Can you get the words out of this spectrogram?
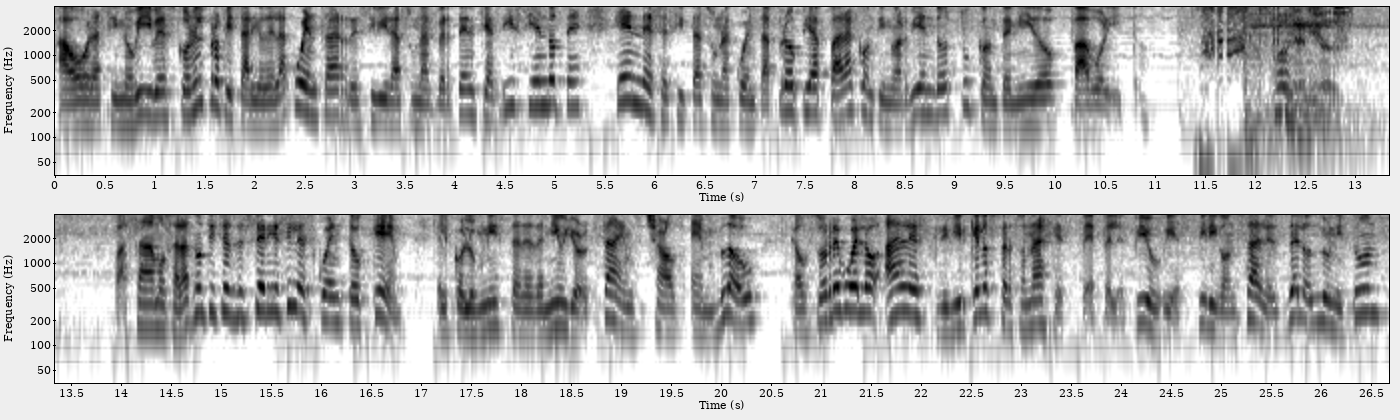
Ahora si no vives con el propietario de la cuenta recibirás una advertencia diciéndote que necesitas una cuenta propia para continuar viendo tu contenido favorito. News. Pasamos a las noticias de series y les cuento que el columnista de The New York Times, Charles M. Blow, causó revuelo al escribir que los personajes Pepe Le Pew y Speedy González de los Looney Tunes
